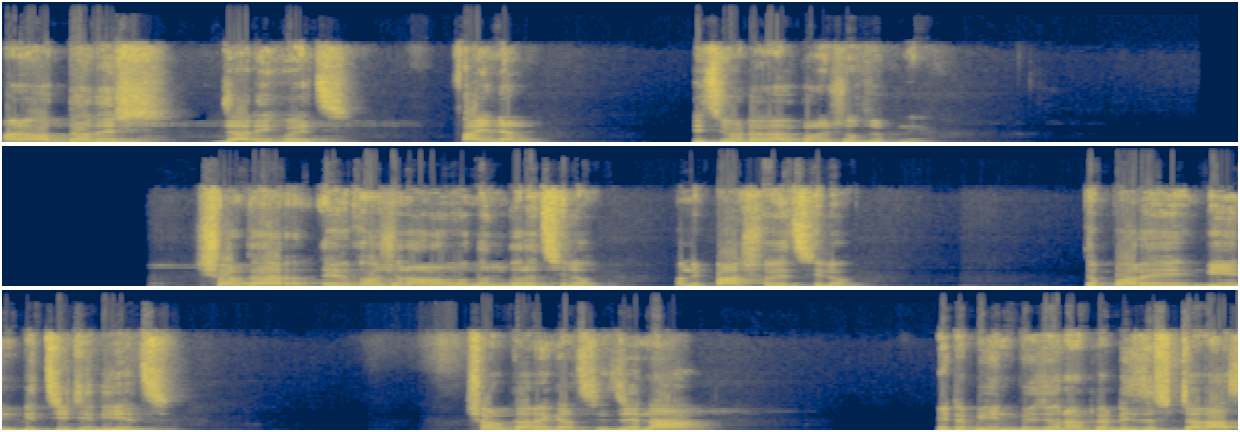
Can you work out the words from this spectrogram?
মানে অধ্যাদেশ জারি হয়েছে, ফাইনাল। পিছু ওঠার আর কোনো সুযোগ নেই। সরকার এর খসড়া অনুমোদন করেছিল মানে পাশ হয়েছিল। তো পরে বিএনপি চিঠি দিয়েছে সরকারের কাছে যে না, এটা বিএনপির জন্য একটা ডিজাস্টারাস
